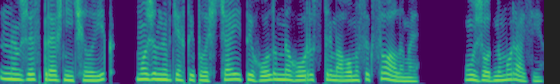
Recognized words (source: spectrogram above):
Невже справжній чоловік може не вдягти плаща і йти голим на гору з трьома гомосексуалами? У жодному разі.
